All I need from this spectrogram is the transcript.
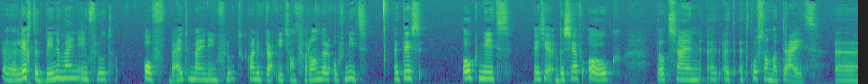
Uh, ligt het binnen mijn invloed of buiten mijn invloed? Kan ik daar iets aan veranderen of niet? Het is ook niet, weet je, besef ook dat zijn, het, het kost allemaal tijd. Uh,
